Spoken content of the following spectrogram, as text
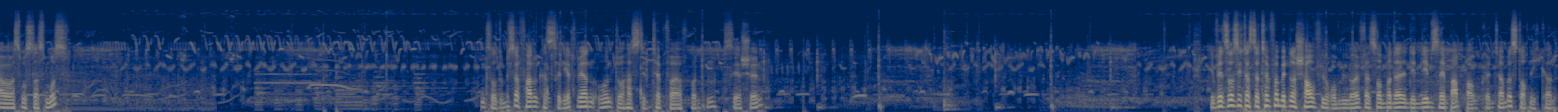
Aber was muss, das muss. So, du bist erfahren und kannst trainiert werden und du hast den Töpfer erfunden. Sehr schön. Ich finde es lustig, dass der Töpfer mit einer Schaufel rumläuft, als ob man da den Leben selber abbauen könnte, aber es doch nicht kann.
